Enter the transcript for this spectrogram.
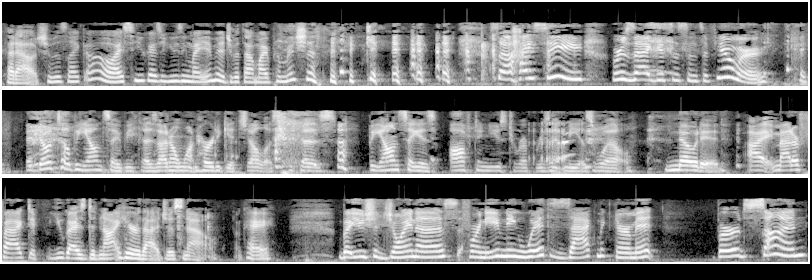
cut out, she was like, "Oh, I see you guys are using my image without my permission." so I see where Zack gets a sense of humor. Don't tell Beyonce because I don't want her to get jealous because Beyonce is often used to represent me as well. Noted. I matter of fact, if you guys did not hear that just now, okay, but you should join us for an evening with Zack McDermott. Bird's son,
